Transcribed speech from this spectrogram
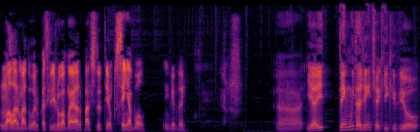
um ala armador, por causa que ele jogou a maior parte do tempo sem a bola em. Ah, e aí tem muita gente aqui que viu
